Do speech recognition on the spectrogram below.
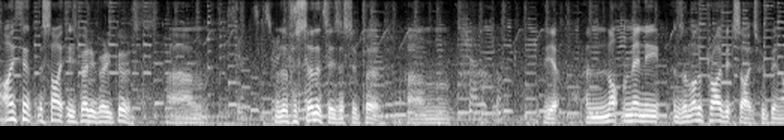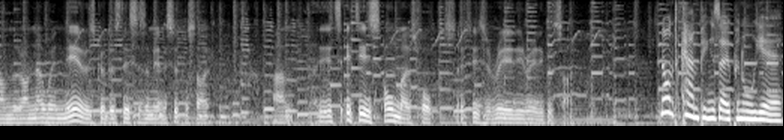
I think the site is very, very good. Um, the facilities are superb. Um, yeah, and not many, there's a lot of private sites we've been on that are nowhere near as good as this as a municipal site. Um, it's, it is almost faultless. It is a really, really good site. Nantes camping is open all year,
